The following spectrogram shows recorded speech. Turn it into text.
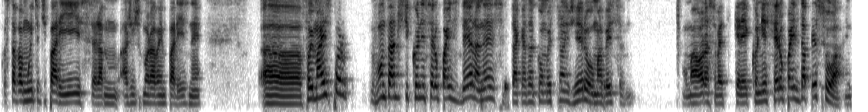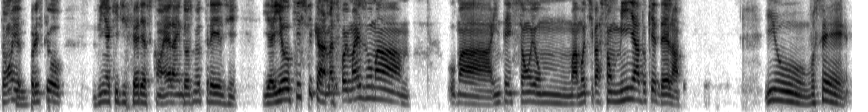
gostava muito de Paris, ela, a gente morava em Paris, né? Uh, foi mais por vontade de conhecer o país dela, né? Você está casado com um estrangeiro, uma vez, uma hora você vai querer conhecer o país da pessoa. Então, eu, por isso que eu vim aqui de férias com ela em 2013. E aí eu quis ficar, mas foi mais uma uma intenção e uma motivação minha do que dela. E o você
